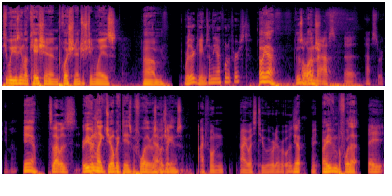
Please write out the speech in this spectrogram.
people using location and push in interesting ways. Um, were there games on the iPhone at first? oh yeah, there's well, a bunch. when the apps, uh, App Store came out. yeah, yeah, So that was or even version- like jailbreak days before there was Yeah, a it was bunch of like- games. iPhone iOS two or whatever it was. Yep, Right. or even before that. They,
